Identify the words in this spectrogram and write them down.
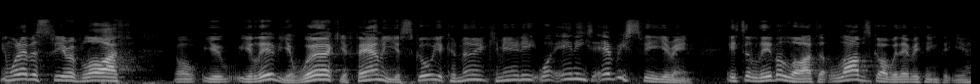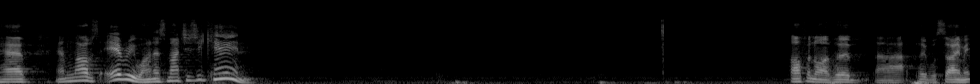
In whatever sphere of life you, you live, your work, your family, your school, your community, what any, every sphere you're in, is to live a life that loves God with everything that you have and loves everyone as much as you can. Often I've heard uh, people say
